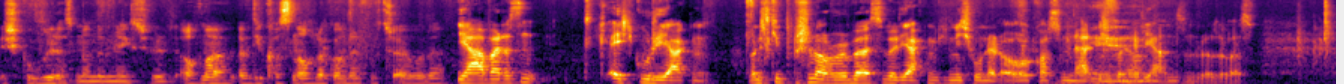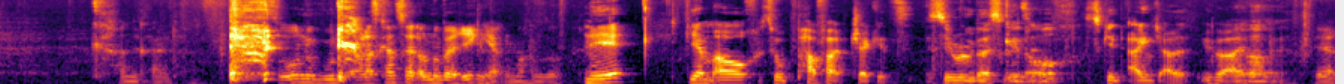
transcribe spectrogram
ich google das mal demnächst. Ich will auch mal, aber die kosten auch locker 150 Euro, oder? Ja, aber das sind echt gute Jacken. Und es gibt bestimmt auch reversible Jacken, die nicht 100 Euro kosten und halt nicht von. Helly Hansen oder sowas. Krank, Alter. So eine gute, aber das kannst du halt auch nur bei Regenjacken machen, so. Nee, die haben auch so Puffer-Jackets. Rubers gehen sind. auch. Es geht eigentlich all, überall. Ja, Ja.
